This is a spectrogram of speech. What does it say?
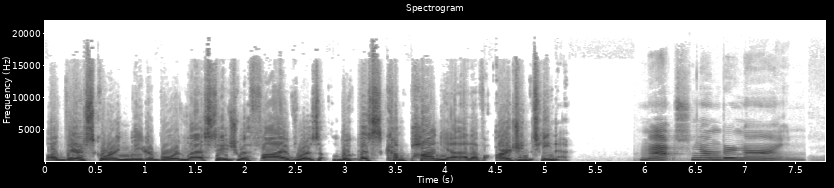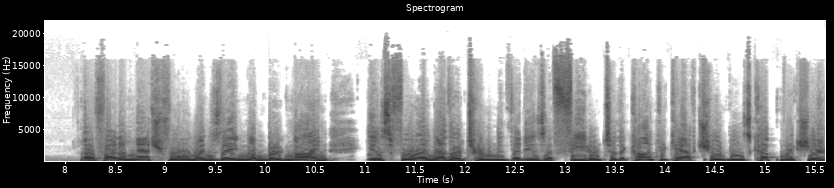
on their scoring leaderboard last stage with five was Lucas Campagna out of Argentina. Match number nine. Our final match for Wednesday, number nine, is for another tournament that is a feeder to the CONCACAF Champions Cup next year.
